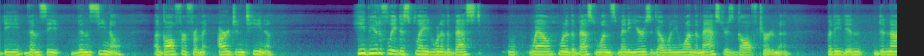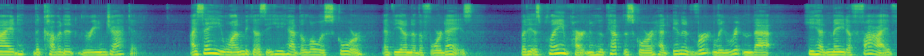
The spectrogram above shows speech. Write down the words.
De Vicenzo, a golfer from Argentina. He beautifully displayed one of the best, well, one of the best ones many years ago when he won the Masters golf tournament, but he didn't denied the coveted green jacket. I say he won because he had the lowest score at the end of the four days. But his playing partner, who kept the score, had inadvertently written that he had made a five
